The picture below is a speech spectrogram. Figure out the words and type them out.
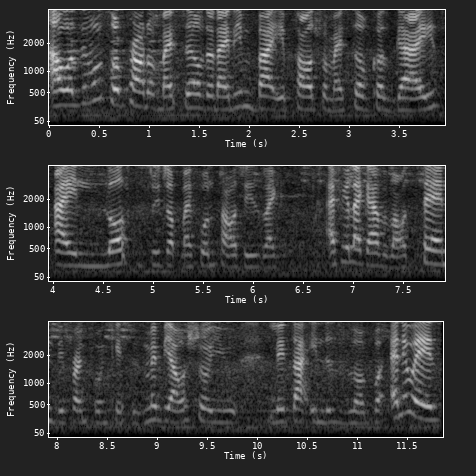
i was even so proud of myself that i didn't buy a pouch for myself because guys i love to switch up my phone pouches like i feel like i have about 10 different phone cases maybe i'll show you later in this vlog but anyways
